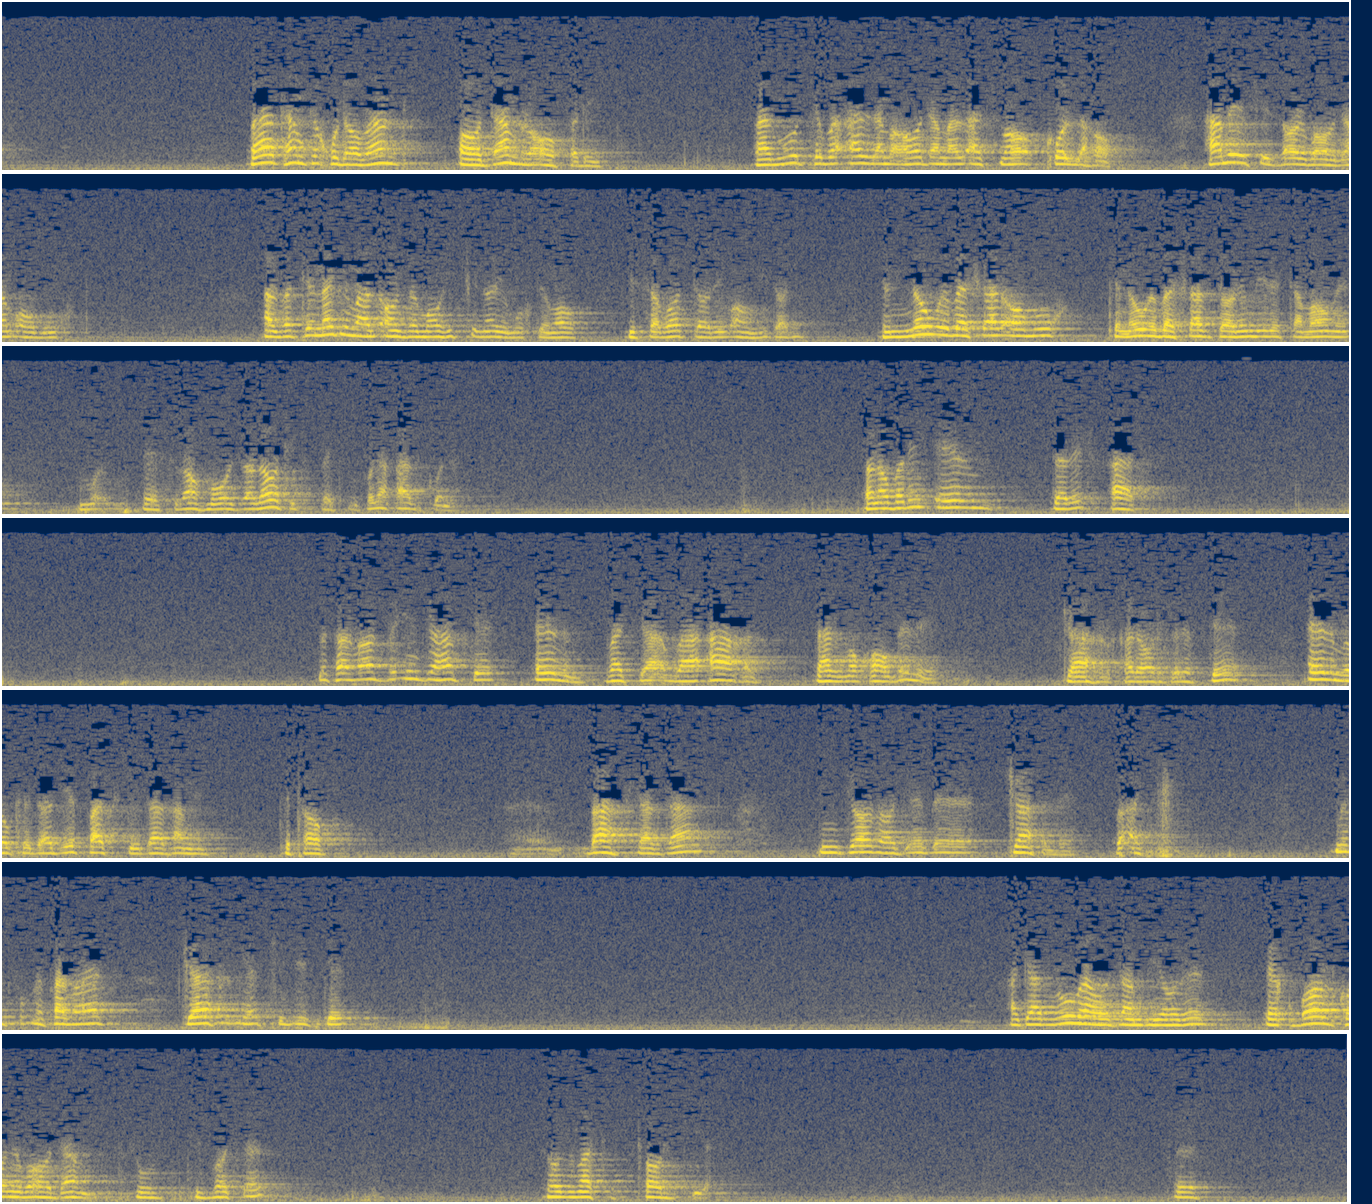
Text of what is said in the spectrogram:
بعد هم که خداوند آدم را آفرید. فرمود که به علم آدم الاسماء کلها همه چیزها رو به آدم آموخت. البته نگیم الان به ما هیچی نیموخته ما بی ثبات داریم آمی داریم. نوع بشر آموخت که نوع بشر داره میره تمام به اصلاح معضلاتی که فکر می‌کنه حل کنه. بنابراین علم درش هست بفرماد به این جهت که علم و, و عقل در مقابل جهل قرار گرفته علم رو که در یه فصلی در همین کتاب بحث کردن اینجا راجع به جهله و اکل میفرماید جهل یک چیزی که اگر نور آدم بیاره اقبال کنه به آدم نور چیز باشه ظلمت تاریکیه.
